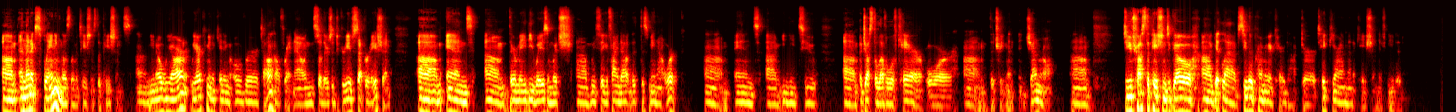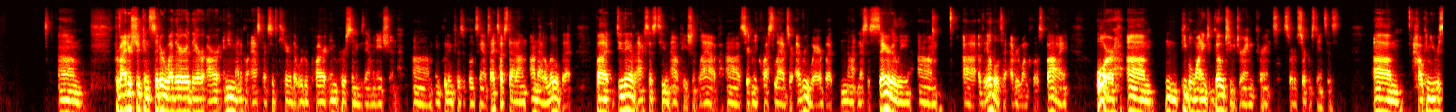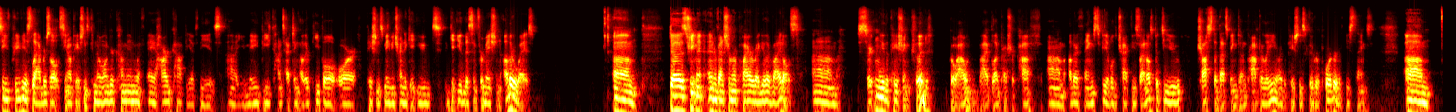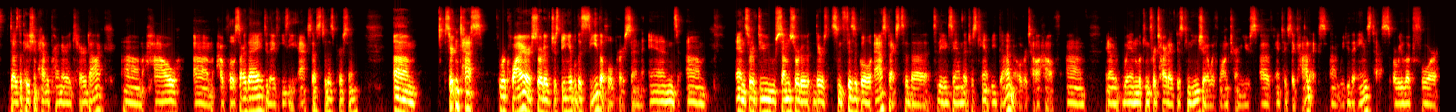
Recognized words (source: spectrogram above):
Um, and then explaining those limitations to patients. Um, you know, we are we are communicating over telehealth right now, and so there's a degree of separation, um, and um, there may be ways in which um, we figure find out that this may not work, um, and you need to adjust the level of care or the treatment in general. do you trust the patient to go uh, get labs, see their primary care doctor, take PRN medication if needed? Um, providers should consider whether there are any medical aspects of care that would require in-person examination, um, including physical exams. I touched that on, on that a little bit, but do they have access to an outpatient lab? Uh, certainly Quest labs are everywhere, but not necessarily um, uh, available to everyone close by, or um, people wanting to go to during current sort of circumstances. Um, how can you receive previous lab results? You know, patients can no longer come in with a hard copy of these. Uh, you may be contacting other people or patients may be trying to get you to get you this information other ways. Um, does treatment intervention require regular vitals? Um, certainly the patient could go out, buy a blood pressure cuff, um, other things to be able to track these vitals, but do you trust that that's being done properly or the patient's a good reporter of these things? Um, does the patient have a primary care doc? Um, how, um, how close are they? Do they have easy access to this person? Um, certain tests require sort of just being able to see the whole person and um, and sort of do some sort of there's some physical aspects to the to the exam that just can't be done over telehealth um, you know when looking for tardive dyskinesia with long-term use of antipsychotics um, we do the AIMS tests or we look for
